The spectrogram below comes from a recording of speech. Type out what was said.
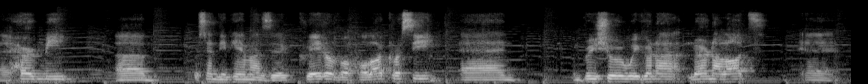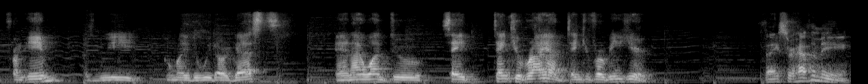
uh, heard me um, presenting him as the creator of a holacracy, and I'm pretty sure we're gonna learn a lot uh, from him as we normally do with our guests. And I want to say thank you, Brian. Thank you for being here. Thanks for having me.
